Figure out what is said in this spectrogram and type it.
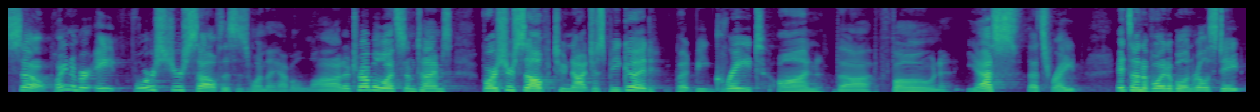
So, point number eight force yourself. This is one they have a lot of trouble with sometimes. Force yourself to not just be good, but be great on the phone. Yes, that's right. It's unavoidable in real estate.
